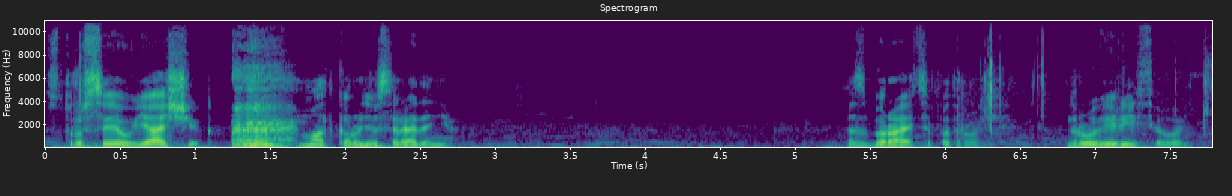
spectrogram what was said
Струсив ящик, матка роді всередині. Збирається потрохи. Другий рік сьогодні.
